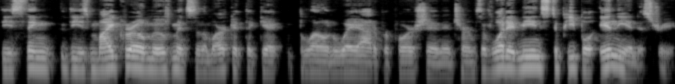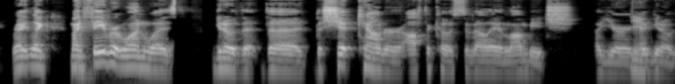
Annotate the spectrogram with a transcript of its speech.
these thing these micro movements in the market that get blown way out of proportion in terms of what it means to people in the industry, right? Like my favorite one was you know the the the ship counter off the coast of LA and Long Beach a year yeah. you know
